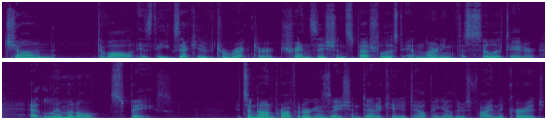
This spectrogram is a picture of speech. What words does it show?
Jon DeWaal is the executive director, transition specialist, and learning facilitator at Liminal Space. It's a nonprofit organization dedicated to helping others find the courage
